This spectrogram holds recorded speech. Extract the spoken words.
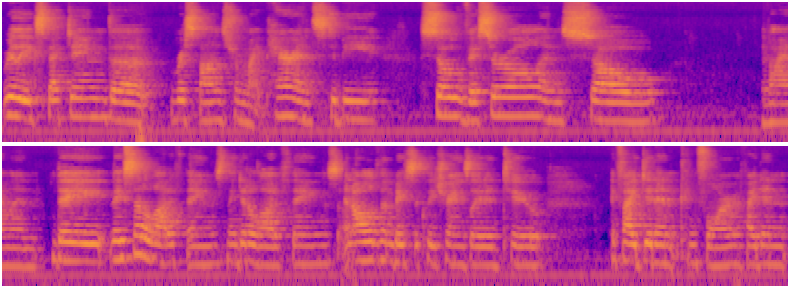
really expecting the response from my parents to be so visceral and so violent. They they said a lot of things, they did a lot of things, and all of them basically translated to if I didn't conform, if I didn't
